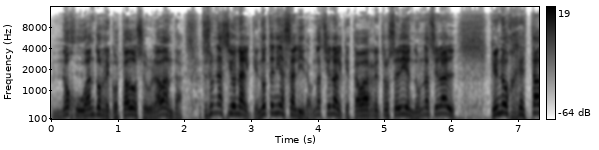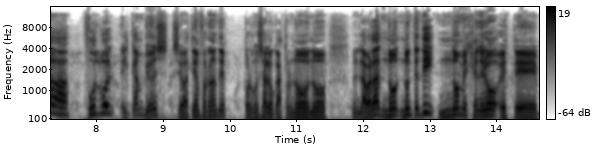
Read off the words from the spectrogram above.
no jugando recostado sobre una banda. Entonces un Nacional que no tenía salida, un Nacional que estaba retrocediendo, un Nacional que no gestaba fútbol, el cambio es Sebastián Fernández por Gonzalo Castro. No, no, la verdad no, no entendí, no me generó este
